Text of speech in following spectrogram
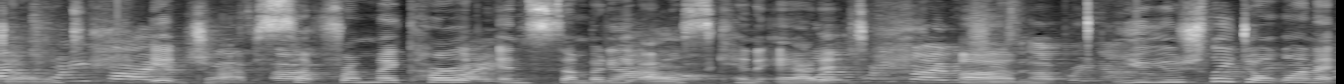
don't, it drops from my cart and somebody else can add it. Um, you usually don't want to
